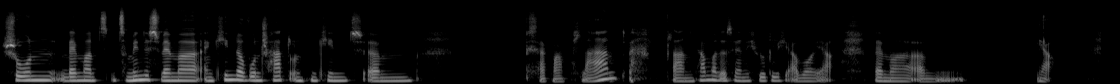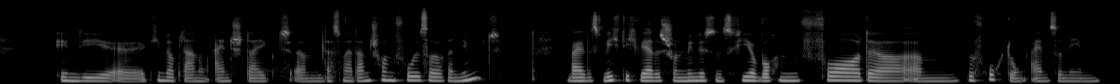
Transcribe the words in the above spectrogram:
schon, wenn man zumindest wenn man einen Kinderwunsch hat und ein Kind ähm, ich sag mal, plant, planen kann man das ja nicht wirklich, aber ja, wenn man ähm, ja, in die äh, Kinderplanung einsteigt, ähm, dass man dann schon Folsäure nimmt, weil es wichtig wäre, das schon mindestens vier Wochen vor der ähm, Befruchtung einzunehmen,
